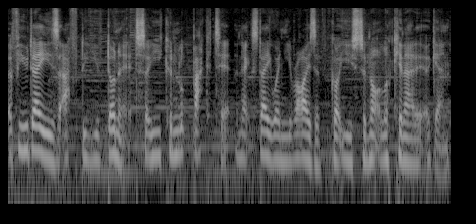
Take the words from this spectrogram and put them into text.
a few days after you've done it, so you can look back at it the next day when your eyes have got used to not looking at it again.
